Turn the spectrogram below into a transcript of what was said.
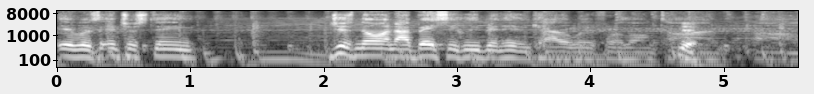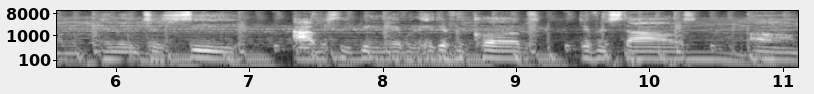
it was interesting just knowing I've basically been hitting Callaway for a long time. Yeah. Um, and then just see, obviously, being able to hit different clubs, different styles, um,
